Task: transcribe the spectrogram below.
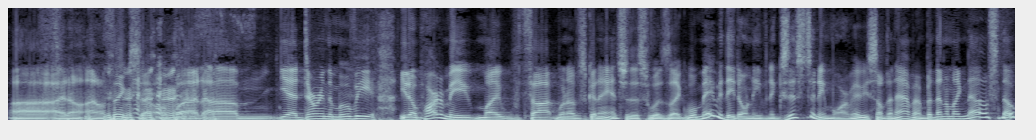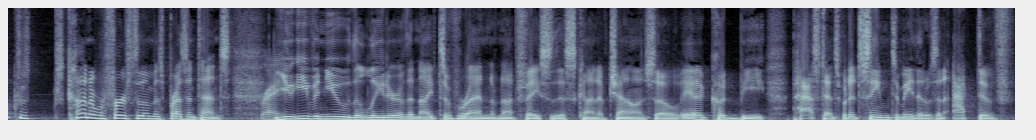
Uh, I don't. I don't think so. but um, yeah, during the movie, you know, part of me, my thought when I was going to answer this was like, well, maybe they don't even exist anymore. Maybe something happened. But then I'm like, no, Snoke kind of refers to them as present tense. Right. You even you, the leader of the Knights of Ren, have not faced this kind of challenge. So it could be past tense, but it seemed to me that it was an active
